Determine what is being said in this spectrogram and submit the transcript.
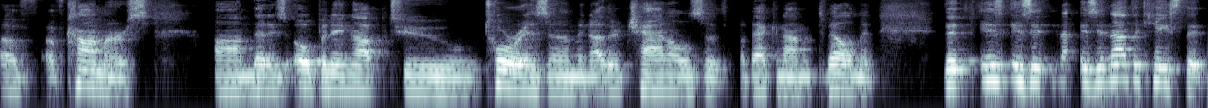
of, of commerce um, that is opening up to tourism and other channels of, of economic development. That is, is it is it not the case that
